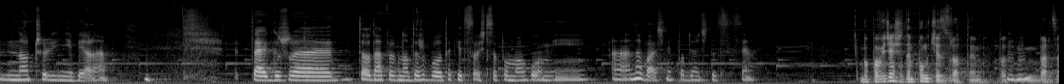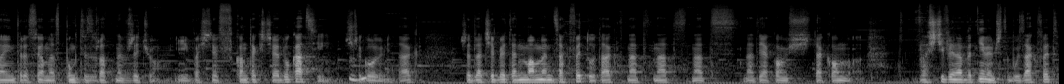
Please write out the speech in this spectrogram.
No, czyli niewiele. Także to na pewno też było takie coś, co pomogło mi, no właśnie, podjąć decyzję. Bo powiedziałaś o tym punkcie zwrotnym, bo mhm. bardzo interesują nas punkty zwrotne w życiu i właśnie w kontekście edukacji szczególnie, mhm. tak? Że dla ciebie ten moment zachwytu, tak? Nad, nad, nad, nad jakąś taką właściwie nawet nie wiem, czy to był zachwyt,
